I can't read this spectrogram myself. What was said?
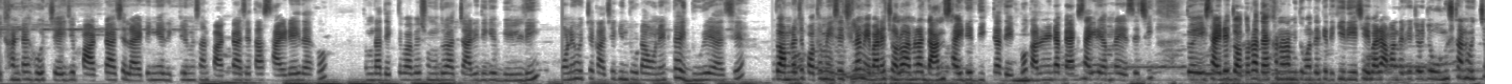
এখানটায় হচ্ছে, এই যে পার্কটা আছে লাইটিং এর রিক্লেমেশন পার্কটা আছে, তার সাইডেই দেখো, তোমরা দেখতে পাবে সমুদ্র আর চারিদিকে বিল্ডিং মনে হচ্ছে কাছে কিন্তু ওটা অনেকটাই দূরে আছে। তো আমরা যে প্রথমে এসেছিলাম, এবারে চলো আমরা ডান সাইডের দিকটা দেখব, কারণ এটা ব্যাক সাইডে আমরা এসেছি। তো এই সাইডে যতটা দেখানোর আমি তোমাদেরকে দেখিয়ে দিয়েছি, এবারে আমাদেরকে যে, ওই যে অনুষ্ঠান হচ্ছে,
